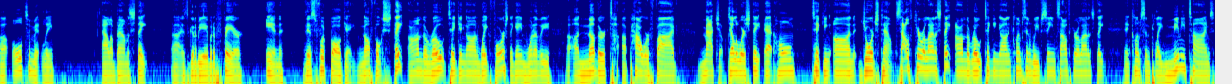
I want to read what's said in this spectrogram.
uh, ultimately Alabama State is going to be able to fare in this football game. Norfolk State on the road taking on Wake Forest. Again, one of the uh, another t- uh, Power Five matchup. Delaware State at home taking on Georgetown. South Carolina State on the road taking on Clemson. We've seen South Carolina State and Clemson play many times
